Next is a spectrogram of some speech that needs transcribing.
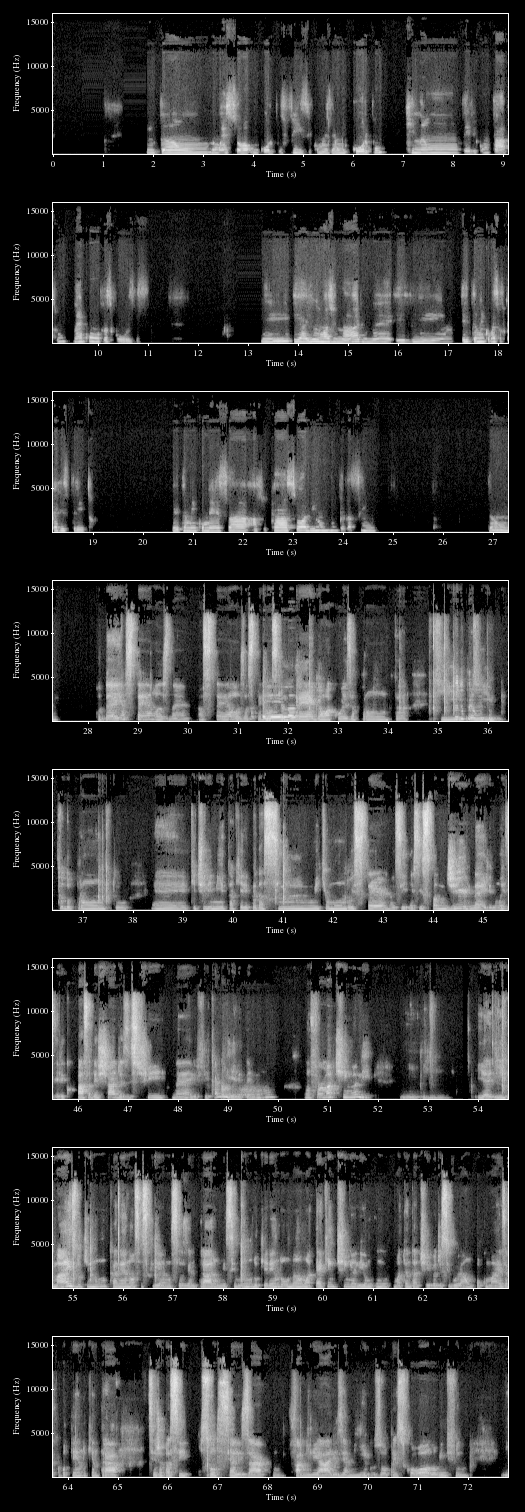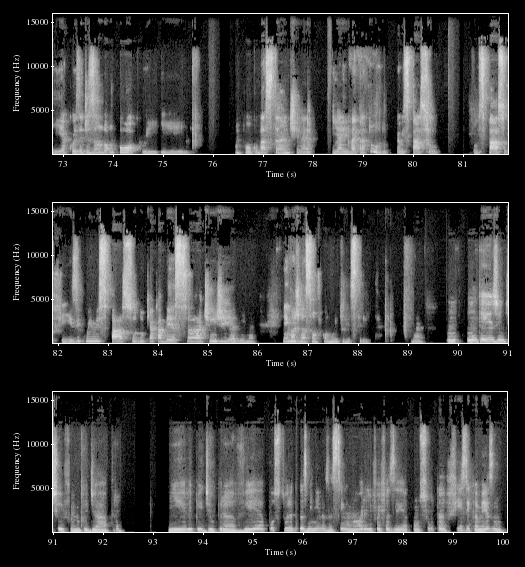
Então, não é só um corpo físico, mas é um corpo que não teve contato né, com outras coisas. E, e aí o imaginário, né, ele, ele também começa a ficar restrito. Ele também começa a ficar só ali num, num pedacinho. Então. Odeia e as telas, né? As telas, as telas, que entregam a coisa pronta, que tudo pronto, que, tudo pronto, é, que te limita aquele pedacinho e que o mundo externo, esse, esse expandir, né? Ele não, ele passa a deixar de existir, né? Ele fica ali, ele tem um, um formatinho ali. E, e, e, mais do que nunca, né, nossas crianças entraram nesse mundo, querendo ou não, até quem tinha ali um, um, uma tentativa de segurar um pouco mais acabou tendo que entrar, seja para se socializar com familiares e amigos, ou para a escola, ou enfim. E a coisa desandou um pouco, e, e um pouco bastante, né? E aí vai para tudo, é o espaço o espaço físico e o espaço do que a cabeça atingia ali, né? E a imaginação ficou muito restrita, né? Ontem a gente foi no pediatra e ele pediu para ver a postura das meninas, assim, uma hora ele foi fazer a consulta física mesmo,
